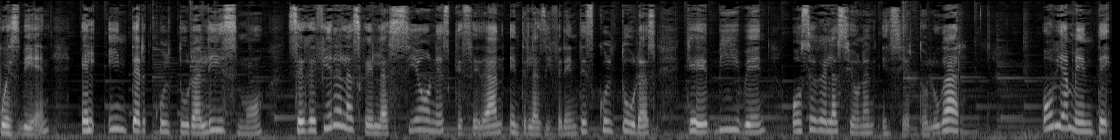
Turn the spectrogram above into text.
Pues bien, el interculturalismo se refiere a las relaciones que se dan entre las diferentes culturas que viven o se relacionan en cierto lugar. Obviamente,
